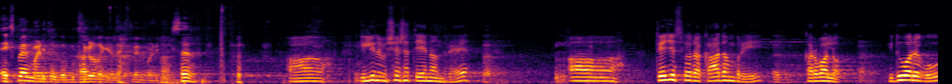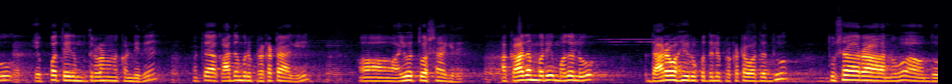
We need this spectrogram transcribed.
ಎಕ್ಸ್ಪ್ಲೈನ್ ಮಾಡಿ ಸ್ವಲ್ಪ ಬುಕ್ಸ್ಗಳ ಬಗ್ಗೆ ಎಲ್ಲ ಎಕ್ಸ್ಪ್ಲೈನ್ ಮಾಡಿ. ಸರ್. ಆ, ಇಲ್ಲಿನ ವಿಶೇಷತೆ ಏನು ಅಂದರೆ ತೇಜಸ್ವಿಯವರ ಕಾದಂಬರಿ ಕರ್ವಾಲೋ. ಇದುವರೆಗೂ ಎಪ್ಪತ್ತೈದು ಮುದ್ರೆಗಳನ್ನು ಕಂಡಿದೆ. ಮತ್ತು ಆ ಕಾದಂಬರಿ ಪ್ರಕಟ ಆಗಿ ಐವತ್ತು ವರ್ಷ ಆಗಿದೆ. ಆ ಕಾದಂಬರಿ ಮೊದಲು ಧಾರಾವಾಹಿ ರೂಪದಲ್ಲಿ ಪ್ರಕಟವಾದದ್ದು ತುಷಾರ ಅನ್ನುವ ಒಂದು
